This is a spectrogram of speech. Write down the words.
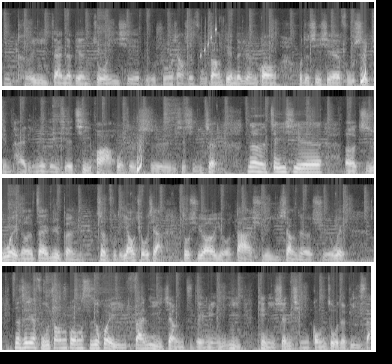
你可以在那边做一些，比如说像是服装店的员工，或者是一些服饰品牌里面的一些企划，或者是一些行政。那这一些。呃，职位呢，在日本政府的要求下，都需要有大学以上的学位。那这些服装公司会以翻译这样子的名义替你申请工作的 visa。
